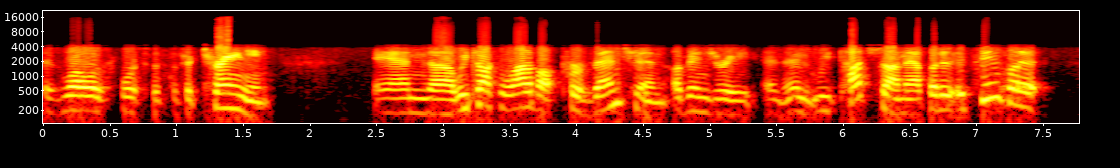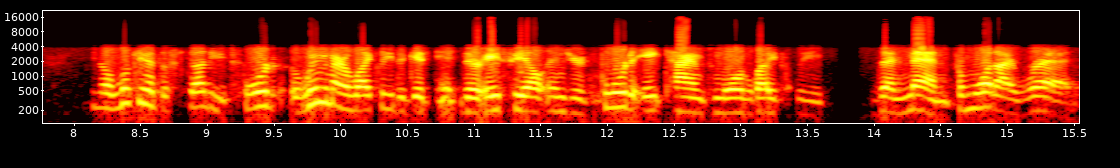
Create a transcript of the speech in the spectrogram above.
as well as for specific training. And uh, we talked a lot about prevention of injury, and, and we touched on that. But it, it seems that, you know, looking at the studies, four, women are likely to get their ACL injured four to eight times more likely than men, from what I read.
